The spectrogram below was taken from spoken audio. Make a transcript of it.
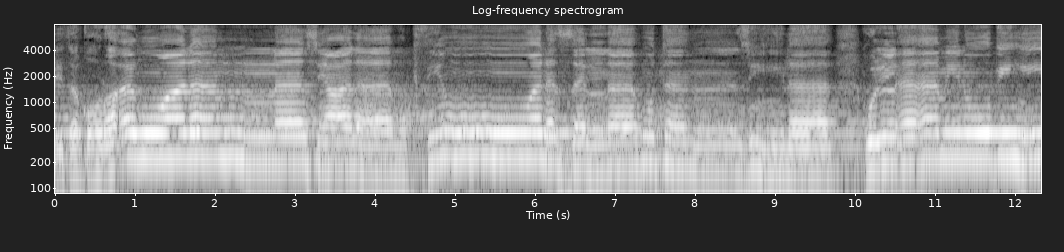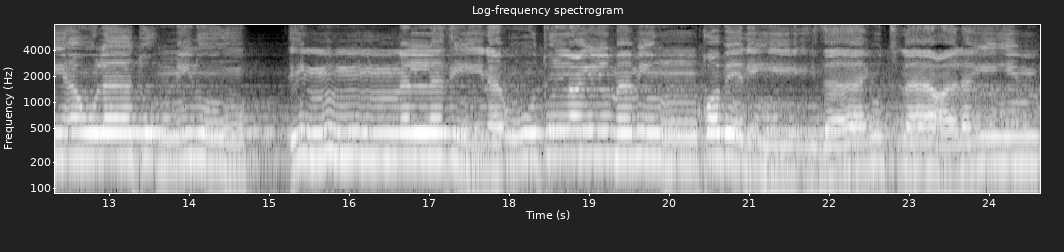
لتقرأه على الناس على مكث ونزلناه تنزيلا. قل آمنوا به أو لا تؤمنوا إن من قبله إذا يتلى عليهم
